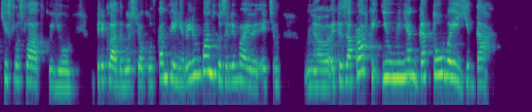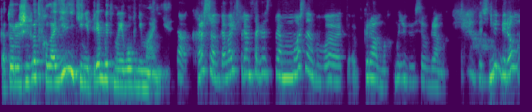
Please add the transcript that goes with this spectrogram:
кисло-сладкую, перекладываю свеклу в контейнер или в банку, заливаю этим, этой заправкой, и у меня готовая еда – который живет в холодильнике и не требует моего внимания. Так, хорошо, давайте прям тогда прям можно в, в граммах? Мы любим все в граммах. Значит, мы берем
